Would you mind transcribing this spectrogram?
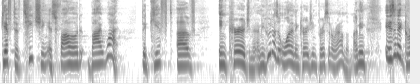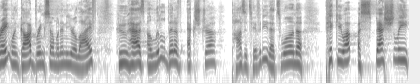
gift of teaching is followed by what? The gift of encouragement. I mean, who doesn't want an encouraging person around them? I mean, isn't it great when God brings someone into your life who has a little bit of extra positivity that's willing to pick you up, especially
